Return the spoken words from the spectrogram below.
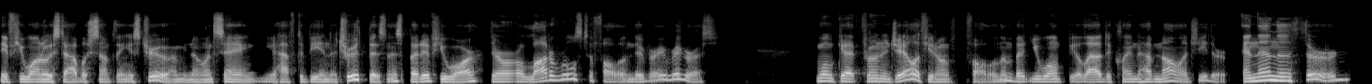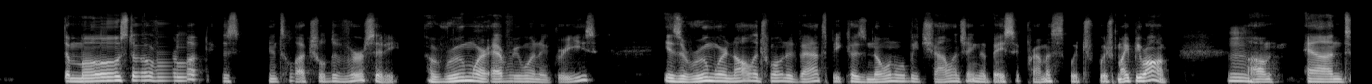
if you want to establish something is true, I mean, no one's saying you have to be in the truth business, but if you are, there are a lot of rules to follow and they're very rigorous. You won't get thrown in jail if you don't follow them, but you won't be allowed to claim to have knowledge either. And then the third, the most overlooked is intellectual diversity, a room where everyone agrees is a room where knowledge won't advance because no one will be challenging the basic premise, which which might be wrong. Mm. Um, and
